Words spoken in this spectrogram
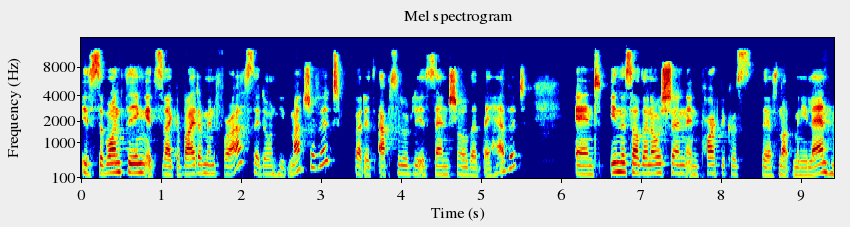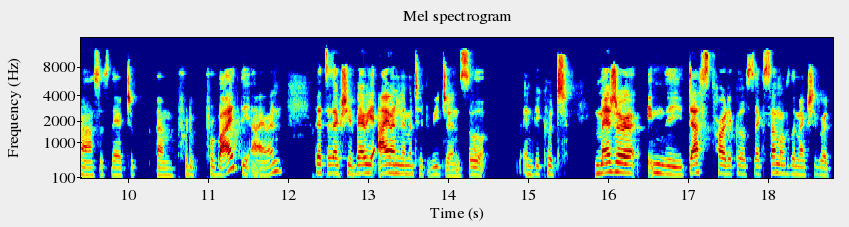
Is the one thing, it's like a vitamin for us. They don't need much of it, but it's absolutely essential that they have it. And in the Southern Ocean, in part because there's not many land masses there to um, pro- provide the iron, that's actually a very iron limited region. So, and we could measure in the dust particles, like some of them actually were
